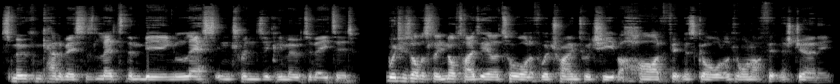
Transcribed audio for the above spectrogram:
smoking cannabis has led to them being less intrinsically motivated which is obviously not ideal at all if we're trying to achieve a hard fitness goal or go on our fitness journey.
